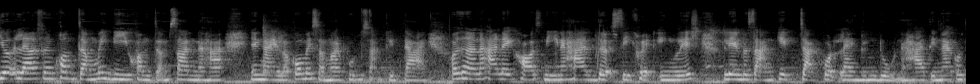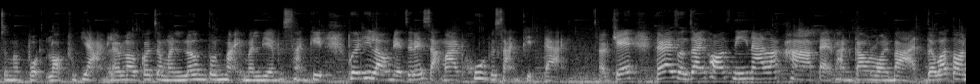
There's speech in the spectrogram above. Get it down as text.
เยอะแล้วฉันความจำไม่ดีความจำสั้นนะคะ ยังไงเราก็ไม่สามารถพูดภาษาอังกฤษได้ เพราะฉะนั้นนะคะในคอร์สนี้นะคะ The Secret English เรียนภาษาอังกฤษจากกฎแรงดึงดูดนะคะติน่าก็จะมาปลดล็อกทุกอย่าง แล้วเราก็จะมาเริ่มต้นใหม่มาเรียนภาษาอังกฤษ เพื่อที่เราเนี่ยจะได้สามารถพูดภาษาอังกฤษได้โอเค ถ้าใครสนใจคอร์สนี้นะ ราคา 8,900 บาท แต่ว่าตอน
